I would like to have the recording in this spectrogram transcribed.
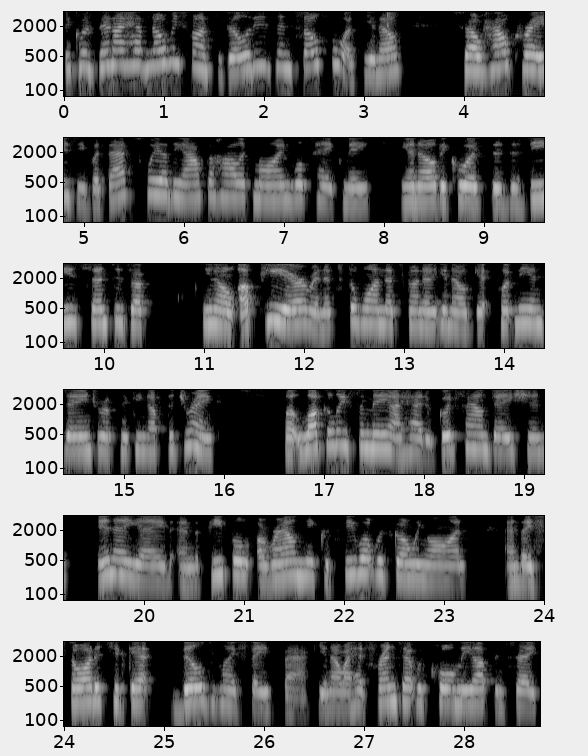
because then I have no responsibilities and so forth, you know. So how crazy, but that's where the alcoholic mind will take me, you know, because the disease centers up, you know, up here and it's the one that's going to, you know, get put me in danger of picking up the drink. But luckily for me, I had a good foundation in AA and the people around me could see what was going on and they started to get build my faith back. You know, I had friends that would call me up and say,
